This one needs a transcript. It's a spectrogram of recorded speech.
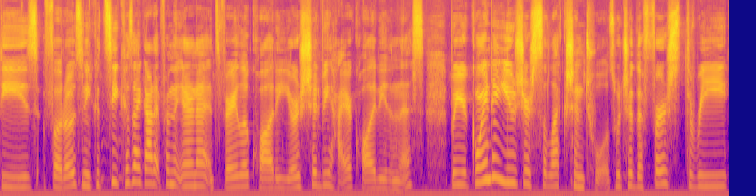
these photos and you can see because I got it from the internet it's very low quality yours should be higher quality than this but you're going to use your selection tools which are the first three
